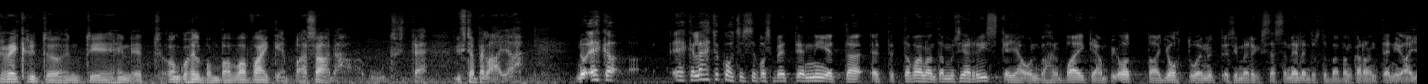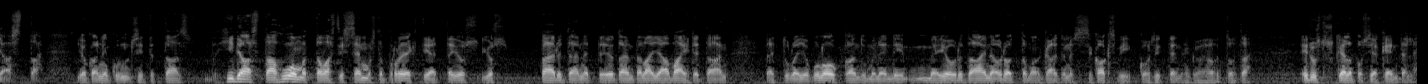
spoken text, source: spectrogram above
rekrytointiin, että onko helpompaa vai vaikeampaa saada uutta sitä yhtä pelaajaa? No ehkä ehkä lähtökohtaisesti voisi miettiä niin, että, että tavallaan tämmöisiä riskejä on vähän vaikeampi ottaa johtuen nyt esimerkiksi tässä 14 päivän karanteeniajasta, joka niin kuin sitten taas hidastaa huomattavasti semmoista projektia, että jos, jos päädytään, että jotain pelaajaa vaihdetaan tai tulee joku loukkaantuminen, niin me joudutaan aina odottamaan käytännössä se kaksi viikkoa sitten ennen kuin he ovat tuota edustuskelpoisia kentälle.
